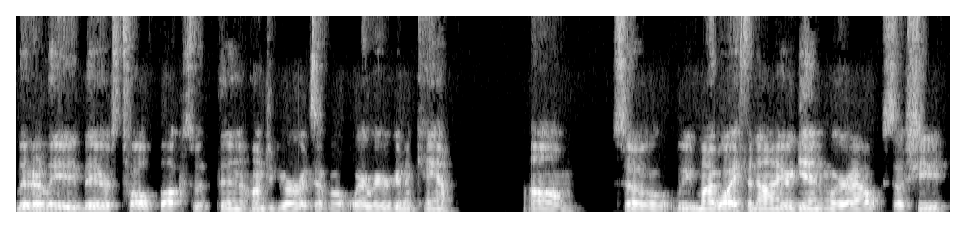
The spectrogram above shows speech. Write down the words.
literally there's 12 bucks within 100 yards of where we were going to camp um so we my wife and i again were out so she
